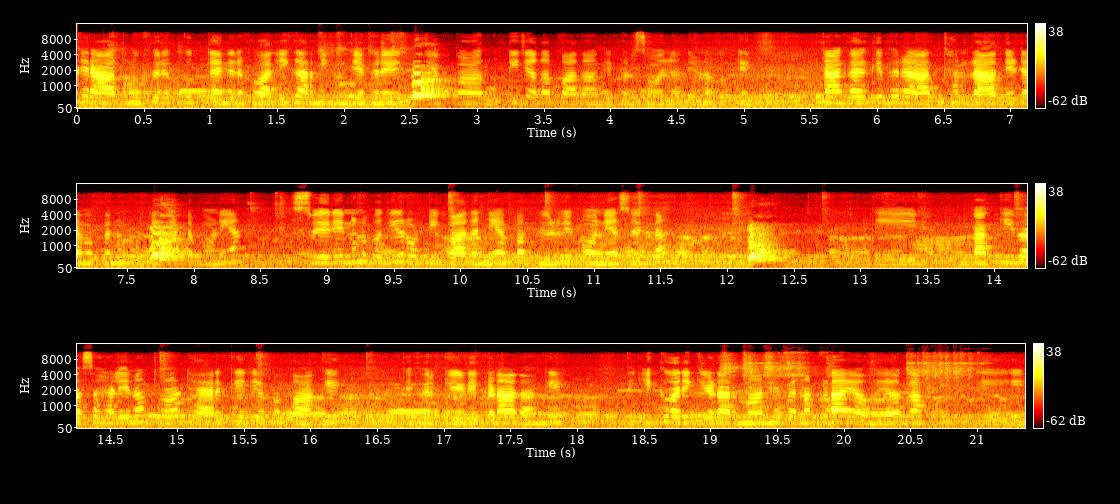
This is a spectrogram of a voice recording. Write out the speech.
ਕਿ ਰਾਤ ਨੂੰ ਫਿਰ ਕੁੱਤਿਆਂ ਨੇ ਰਖਵਾਲੀ ਕਰਨੀ ਹੁੰਦੀ ਹੈ, ਫਿਰ ਇਹ ਜੇ ਆਪਾਂ ਰੋਟੀ ਜ਼ਿਆਦਾ ਪਾ ਦਾਂਗੇ, ਫਿਰ ਸੌ ਜਾਂਦੇ ਆ ਨਾ ਕੁੱਤੇ। ਤਾਂ ਕਰਕੇ ਫਿਰ ਰਾਤ ਰਾਤ ਦੇ ਟਾਈਮ ਆਪਾਂ ਨੂੰ ਰੋਟੀ ਘੱਟ ਪਾਉਣੀ ਆ ਸਵੇਰੇ ਇਹਨਾਂ ਨੂੰ ਵਧੀਆ ਰੋਟੀ ਪਾ ਦਿੰਨੇ ਆ ਆਪਾਂ ਫੀਡ ਵੀ ਪਾਉਂਦੇ ਆ ਸਵੇਰ ਦਾ। ਤੇ ਬਾਕੀ ਬਸ ਹਲੇ ਨਾ ਥੋੜਾ ਠਹਿਰ ਕੇ ਜੇ ਆਪਾਂ ਪਾ ਕੇ ਤੇ ਫਿਰ ਕੀੜੇ ਕਢਾ ਦਾਂਗੇ। ਤੇ ਇੱਕ ਵਾਰੀ ਕੀੜਾ ਅਰਮਾਨ ਨੇ ਪਹਿਲਾਂ ਕਢਾਇਆ ਹੋਇਆਗਾ। ਤੇ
